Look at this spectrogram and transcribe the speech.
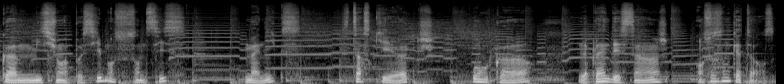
comme Mission Impossible en 66, Manix, Starsky Hutch ou encore La planète des singes en 74.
